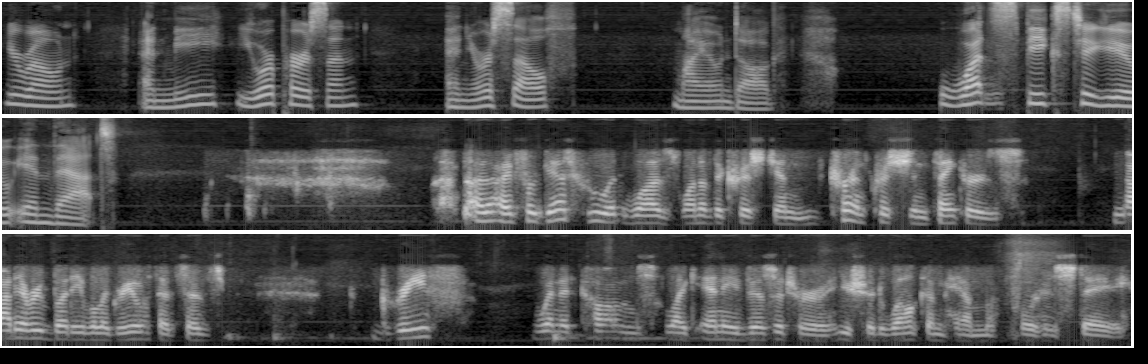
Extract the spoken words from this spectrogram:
your own, and me your person, and yourself my own dog. What speaks to you in that? I forget who it was, one of the Christian, current Christian thinkers, not everybody will agree with it, says grief, when it comes like any visitor, you should welcome him for his stay.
